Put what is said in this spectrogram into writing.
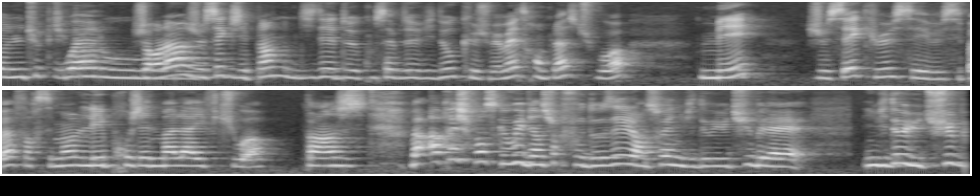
Dans YouTube, tu ouais, parles ou... genre là, je sais que j'ai plein d'idées de concepts de vidéos que je vais mettre en place, tu vois. Mais je sais que c'est c'est pas forcément les projets de ma life, tu vois. Enfin, je- Bah après, je pense que oui, bien sûr, faut doser. En soi, une vidéo YouTube, elle est- Une vidéo YouTube,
